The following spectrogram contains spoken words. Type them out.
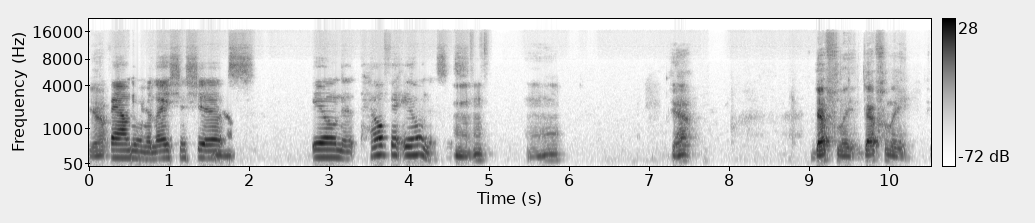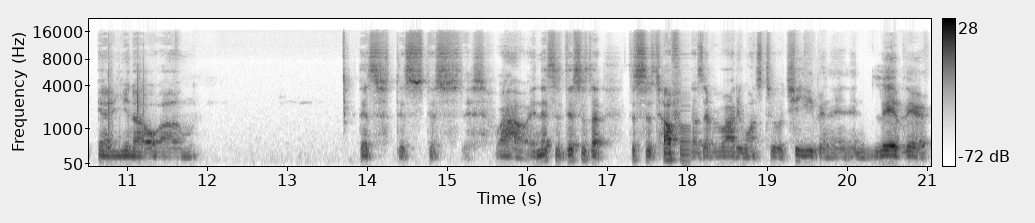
yeah. family and relationships, yeah. illness, health and illnesses. Mm-hmm. Mm-hmm. Yeah definitely, definitely. And you know, um, this, this, this, this, wow. And this is this is a this is tough because everybody wants to achieve and, and, and live their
